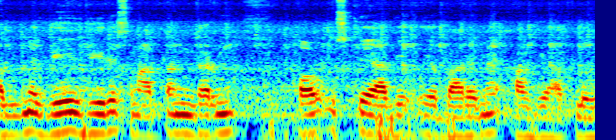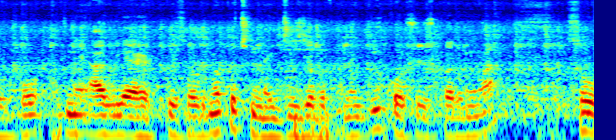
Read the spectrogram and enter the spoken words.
अभी मैं धीरे धीरे सनातन धर्म और उसके आगे बारे में आगे आप लोगों को अपने अगले एपिसोड में कुछ नई चीज़ें बताने की कोशिश करूँगा। So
